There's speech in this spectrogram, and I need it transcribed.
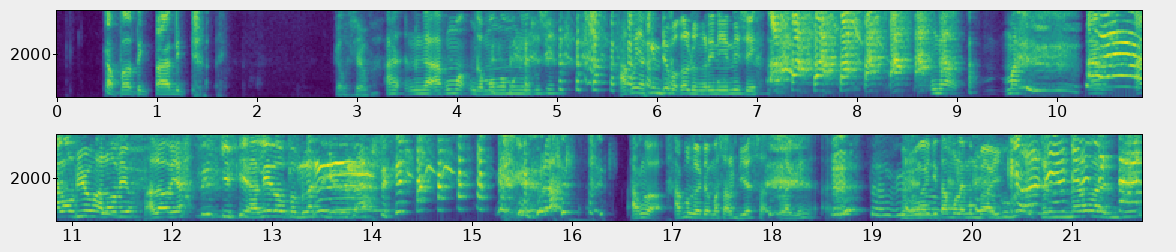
kapal Titanic Kalau siapa? Ah, nggak aku mau nggak mau ngomongin itu sih. Aku yakin dia bakal dengerin ini sih. Nggak, Mas. I, I love you, I love you, I love ya. Rizky Fiali 1831. Aku nggak, aku nggak ada masalah dia lagi. Hubungan kita mulai membaik. Aku gak kenal anjing.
